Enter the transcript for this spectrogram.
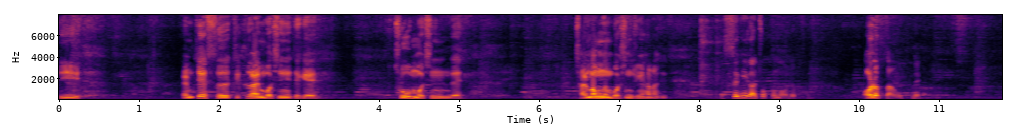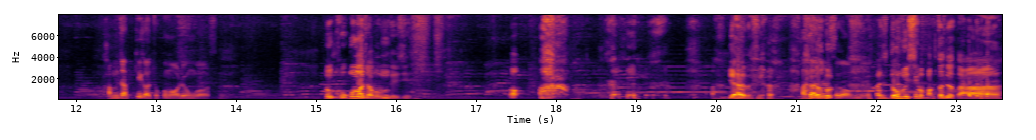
이 MTS decline machine이 되게 좋은 machine인데 잘 먹는 machine 중에 하나지 쓰기가 조금 어렵습니다. 어렵다고? 네. 감 잡기가 조금 어려운 것 같습니다. 그럼 고구마 잡으면 되지 어 미안하다 미안 받아줄 너무- 수가 없네요. 아니, 너무 심어 막 던졌다 아.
